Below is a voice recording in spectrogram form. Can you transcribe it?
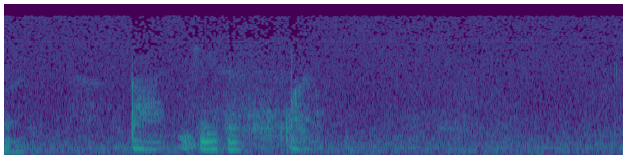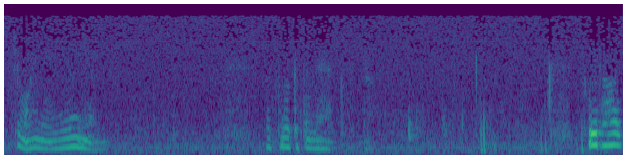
Right. God, Jesus, one. Joining union. Let's look at the next. Sweetheart,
